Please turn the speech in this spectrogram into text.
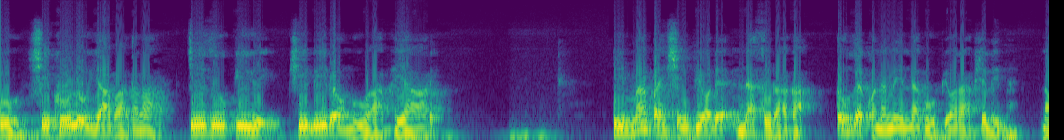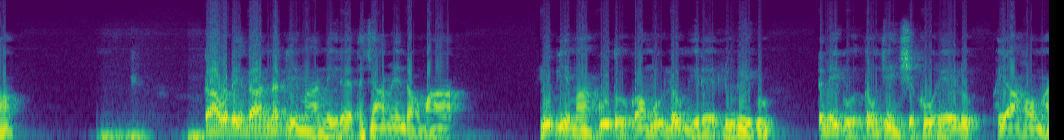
ကိုရှ िख ိုးလို့ရပါသလားကျေးဇူးပြု၍ဖြည့်ပေးတော်မူပါဖေယတဲ့ဒီမန့်ပိုင်ရှင်ပြောတဲ့နတ်ဆိုတာက38မိနစ်နတ်ကိုပြောတာဖြစ်လိမ့်မယ်နော် တာဝတိန်သာနတ်ပြည်မှာနေတဲ့တရားမင်းတော်မှာလူပြည်မှာကုသိုလ်ကောင်းမှုလုပ်နေတဲ့လူတွေကိုတနေ့ကို၃ချိန်ရှိခိုးတယ်လို့ဖះဟောမှာ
